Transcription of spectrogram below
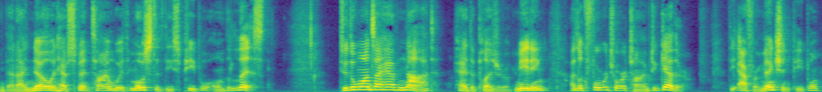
that I know and have spent time with most of these people on the list. To the ones I have not had the pleasure of meeting, I look forward to our time together. The aforementioned people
